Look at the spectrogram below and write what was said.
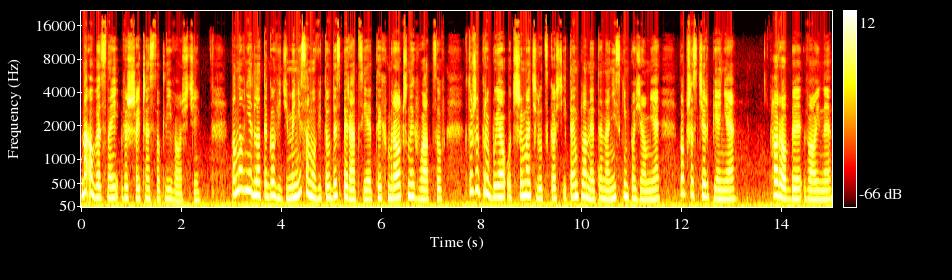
na obecnej wyższej częstotliwości. Ponownie dlatego widzimy niesamowitą desperację tych mrocznych władców, którzy próbują utrzymać ludzkość i tę planetę na niskim poziomie poprzez cierpienie, choroby, wojny.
